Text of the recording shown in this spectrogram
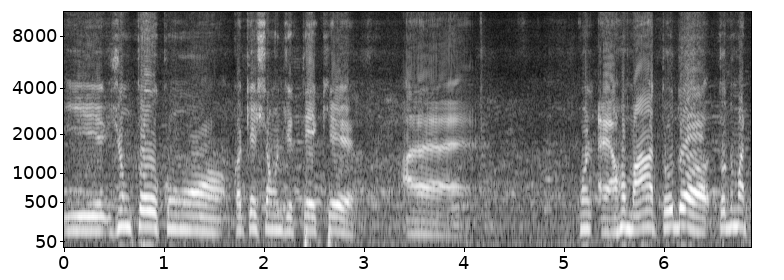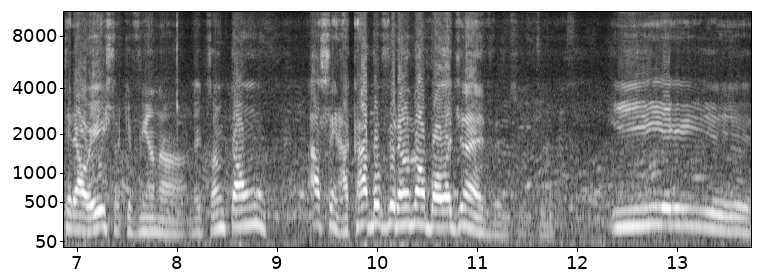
e juntou com, com a questão de ter que é, é, arrumar todo, todo o material extra que vinha na, na edição, então assim, acaba virando uma bola de neve. E,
